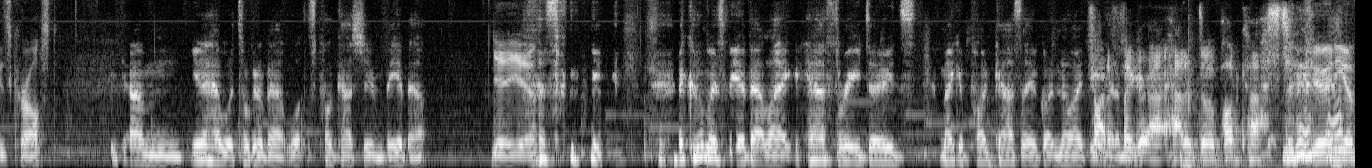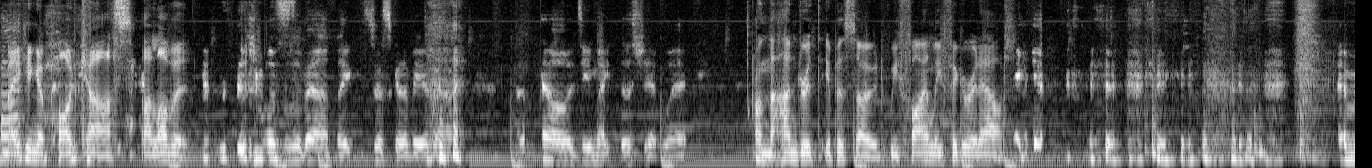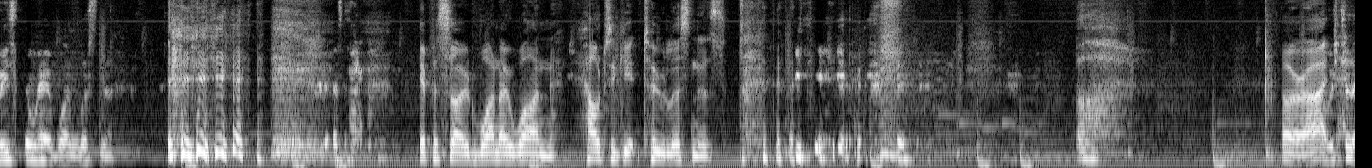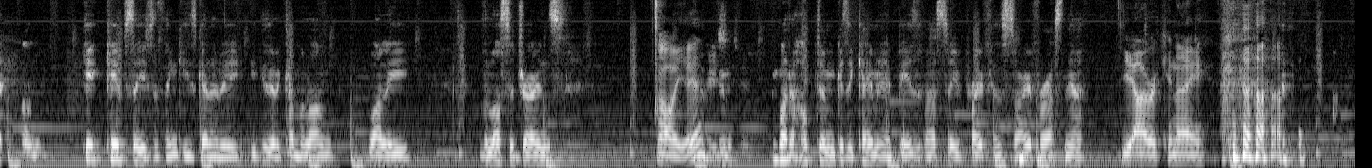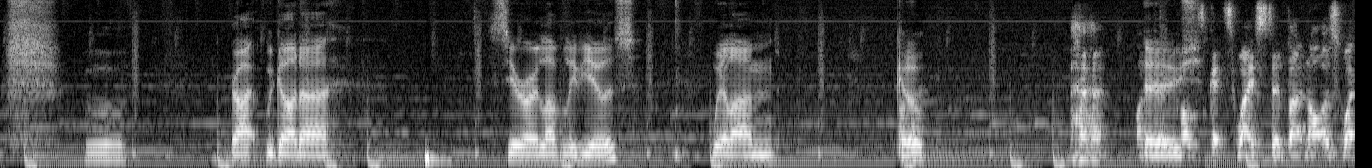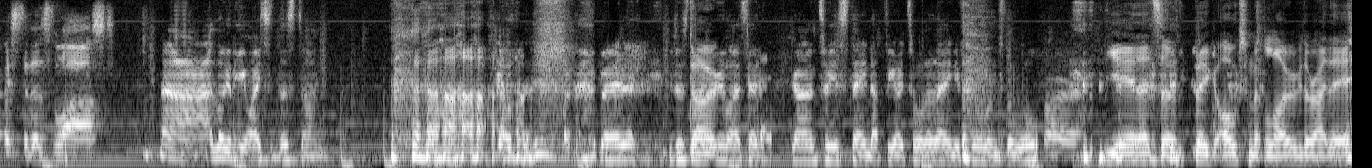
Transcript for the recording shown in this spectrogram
Anywho, Hey, fingers crossed. Um, you know how we're talking about what this podcast should even be about? Yeah, yeah. it could almost be about like how three dudes make a podcast. They've got no idea. Trying how to make figure out how to do a podcast. the journey of making a podcast. I love it. the Thinking Monsters is about. I think it's just going to be about how do you make this shit work. On the hundredth episode, we finally figure it out. and we still have one listener. Episode 101 How to Get Two Listeners. Oh. All I right. should have. Um, Kev, Kev seems to think he's going to be. He's going to come along while he velocidrones. Oh, yeah. We might have hooked him because he came and had beers with us, so he probably feels sorry for us now. Yeah, I reckon, eh? Right, we got uh, zero lovely viewers. We'll, um, go. One big Uh, pops gets wasted, but not as wasted as last. Ah, I'm not going to get wasted this time. Man, you just don't, Don't. realise how to go until you stand up to go toilet eh, and you fall into the wall. Yeah, that's a big ultimate low right there.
